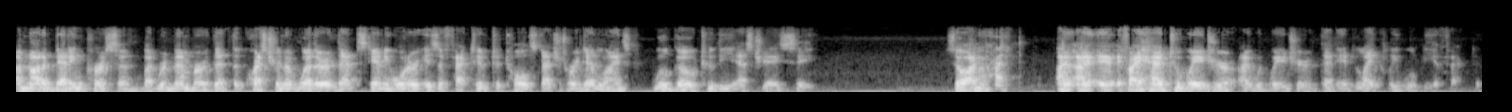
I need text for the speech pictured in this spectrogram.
I'm not a betting person, but remember that the question of whether that standing order is effective to toll statutory deadlines will go to the SJC. So I'm, right. I, I, if I had to wager, I would wager that it likely will be effective.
